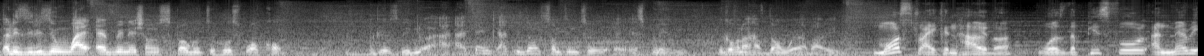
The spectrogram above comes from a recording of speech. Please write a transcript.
That is the reason why every nation struggled to host World Cup. Because they know, I, I think it's not something to uh, explain. The governor have done well about it. More striking, however, was the peaceful and merry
